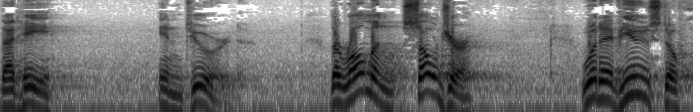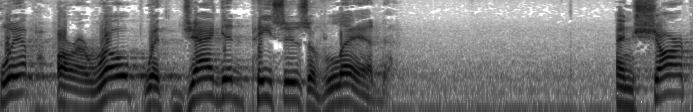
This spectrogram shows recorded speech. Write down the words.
That he endured. The Roman soldier would have used a whip or a rope with jagged pieces of lead and sharp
